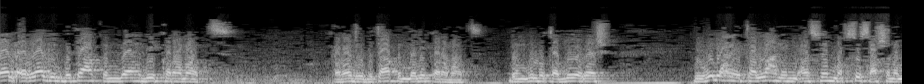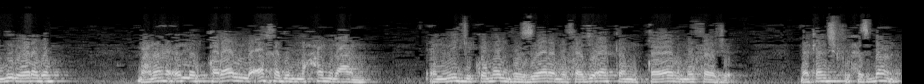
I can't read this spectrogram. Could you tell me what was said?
قال الراجل بتاعكم ده ليه كرامات؟ الراجل بتاعكم ده ليه كرامات؟ بنقول له طب ليه يا باشا؟ بيقول يعني طلعني من أسوان مخصوص عشان أمديله ورقة. معناها إن القرار اللي اخذ المحامي العام إن يجي كومون بزيارة مفاجئة كان قرار مفاجئ. ما كانش في الحسبان.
